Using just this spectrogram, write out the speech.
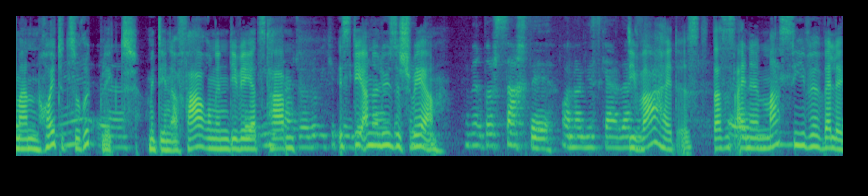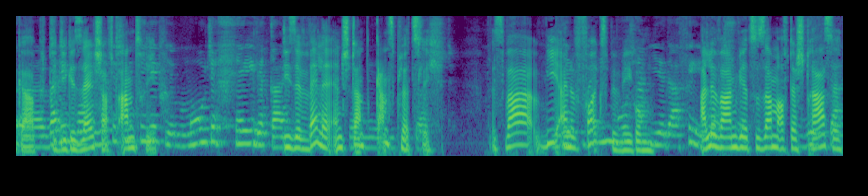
man heute zurückblickt mit den Erfahrungen, die wir jetzt haben, ist die Analyse schwer. Die Wahrheit ist, dass es eine massive Welle gab, die die Gesellschaft antrieb. Diese Welle entstand ganz plötzlich. Es war wie eine Volksbewegung. Alle waren wir zusammen auf der Straße.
